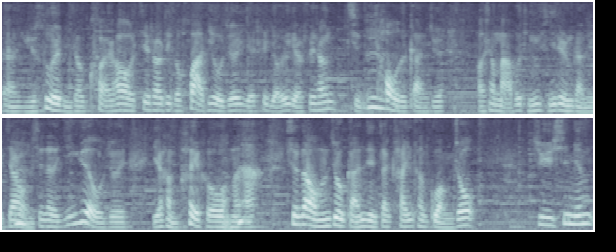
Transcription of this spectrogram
嗯语速也比较快，然后介绍这个话题，我觉得也是有一点非常紧凑的感觉，好像马不停蹄这种感觉。加上我们现在的音乐，我觉得也很配合我们啊。现在我们就赶紧再看一看广州。据新民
